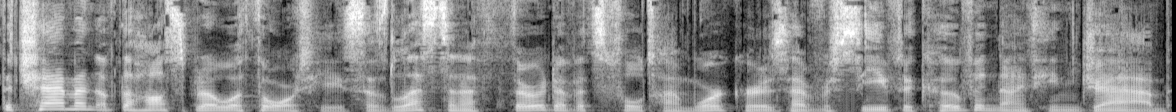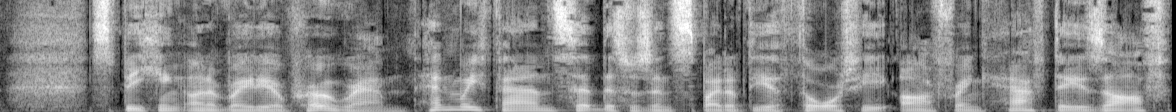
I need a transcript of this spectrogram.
The chairman of the hospital authority says less than a third of its full-time workers have received a COVID-19 jab. Speaking on a radio program, Henry Fan said this was in spite of the authority offering half days off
